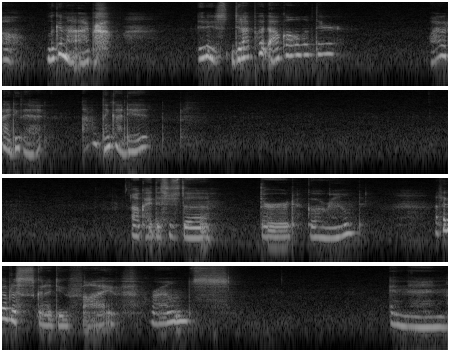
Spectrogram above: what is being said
Oh, look at my eyebrow. It is, did I put alcohol up there? Why would I do that? I don't think I did. Okay, this is the third go around. I think I'm just gonna do five rounds. And then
